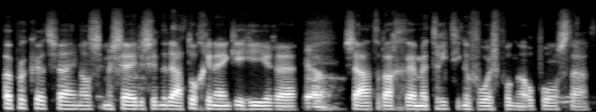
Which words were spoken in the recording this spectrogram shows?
uppercut zijn als Mercedes inderdaad toch in één keer hier uh, ja. zaterdag uh, met drie tiende voorsprongen op pol staat.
